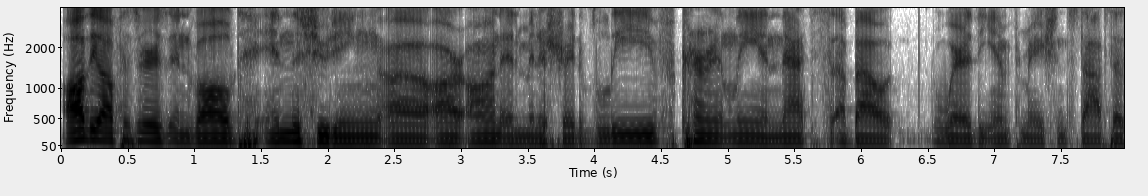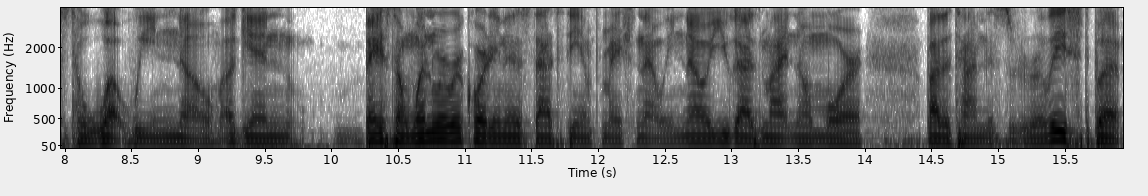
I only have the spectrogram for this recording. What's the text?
All the officers involved in the shooting uh, are on administrative leave currently, and that's about where the information stops as to what we know. Again, based on when we're recording this, that's the information that we know. You guys might know more by the time this is released. But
